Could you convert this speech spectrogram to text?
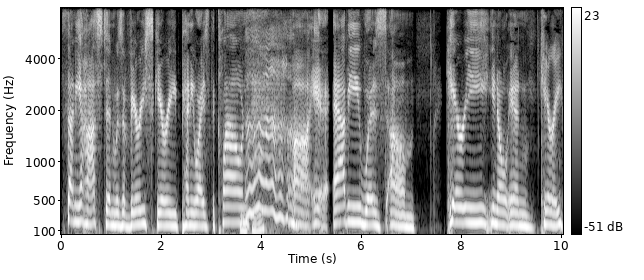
Sunny Hostin was a very scary Pennywise the Clown. uh, Abby was um, Carrie, you know, in Carrie.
